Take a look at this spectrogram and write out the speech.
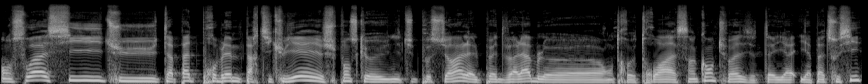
en soi, si tu t'as pas de problème particulier, je pense qu'une étude posturale, elle peut être valable euh, entre 3 à 5 ans, tu vois, il n'y a, y a pas de souci.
